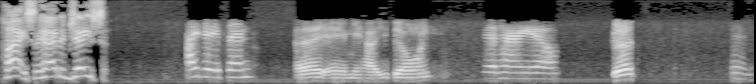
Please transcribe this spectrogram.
Hi, say hi to Jason. Hi, Jason. Hey, Amy. How you doing? Good, how are you? Good. Good.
